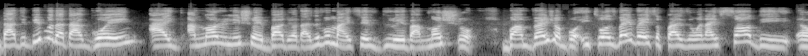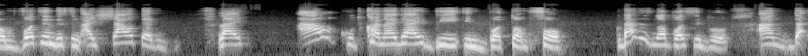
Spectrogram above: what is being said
That the people that are going, I I'm not really sure about the others. Even my faith blue I'm not sure, but I'm very sure. But it was very very surprising when I saw the um voting this thing. I shouted, like, how could Kanaga be in bottom four? That is not possible. And that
